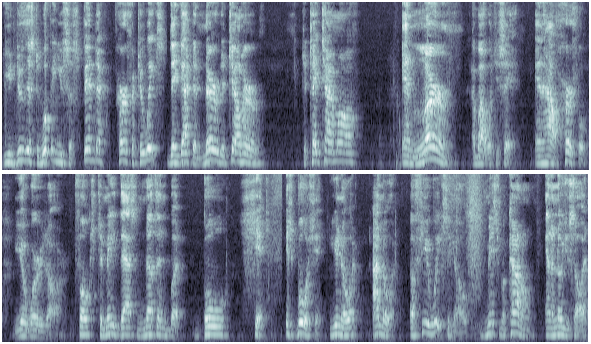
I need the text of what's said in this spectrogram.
you do this to Whoopi, you suspend her for two weeks, then got the nerve to tell her to take time off and learn about what you said and how hurtful your words are. Folks, to me, that's nothing but bullshit. It's bullshit. You know it. I know it. A few weeks ago, Mitch McConnell, and I know you saw it,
